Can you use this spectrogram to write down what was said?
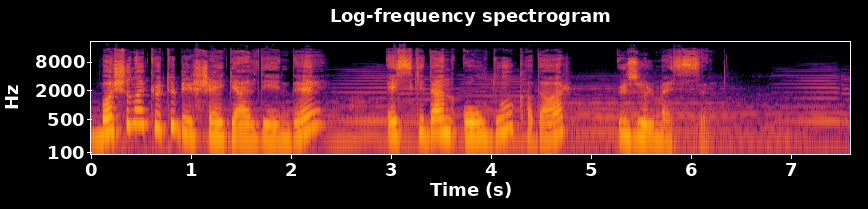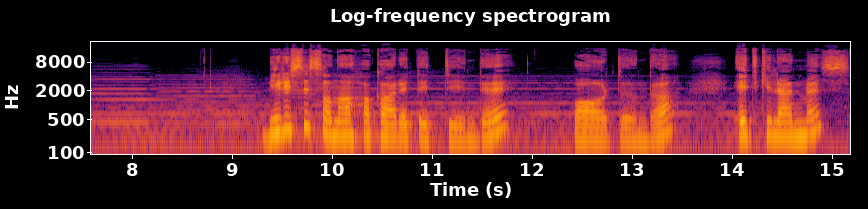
Başına kötü bir şey geldiğinde eskiden olduğu kadar üzülmezsin. Birisi sana hakaret ettiğinde, bağırdığında etkilenmez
